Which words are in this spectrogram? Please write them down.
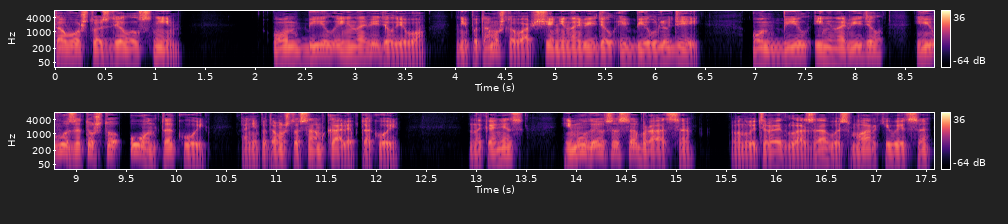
того, что сделал с ним. Он бил и ненавидел его, не потому что вообще ненавидел и бил людей. Он бил и ненавидел его за то, что он такой, а не потому, что сам Калеб такой. Наконец, ему удается собраться. Он вытирает глаза, высмаркивается.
